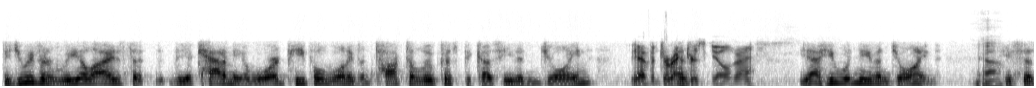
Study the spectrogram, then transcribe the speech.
did you even realize that the Academy Award people won't even talk to Lucas because he didn't join? Yeah, the Directors Guild, right? Yeah, he wouldn't even join. Yeah, He says,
